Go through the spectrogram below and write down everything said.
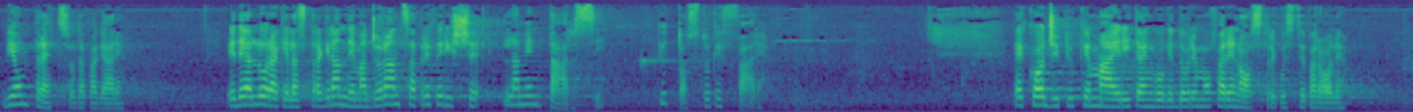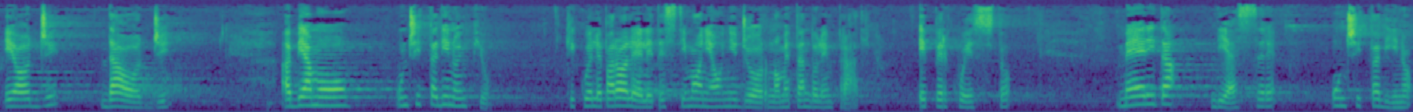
vi è un prezzo da pagare. Ed è allora che la stragrande maggioranza preferisce lamentarsi piuttosto che fare. Ecco, oggi più che mai ritengo che dovremmo fare nostre queste parole. E oggi, da oggi, abbiamo un cittadino in più che quelle parole le testimonia ogni giorno mettendole in pratica e per questo merita di essere un cittadino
